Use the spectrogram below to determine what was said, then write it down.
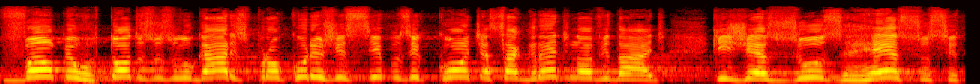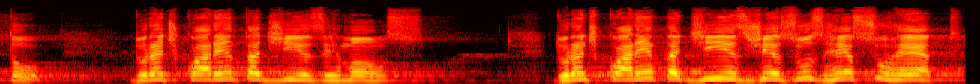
Vão por todos os lugares, procure os discípulos e conte essa grande novidade: que Jesus Jesus ressuscitou. Durante 40 dias, irmãos, durante 40 dias, Jesus ressurreto,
